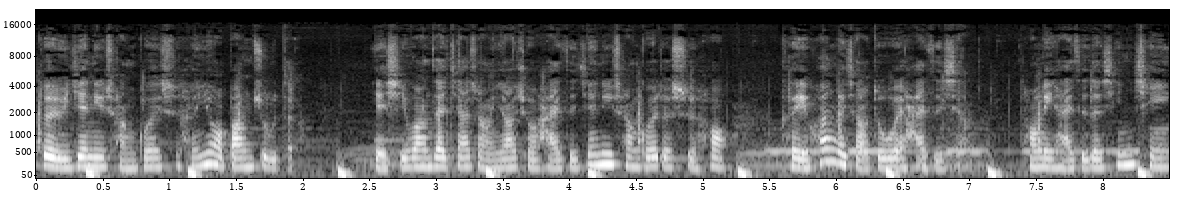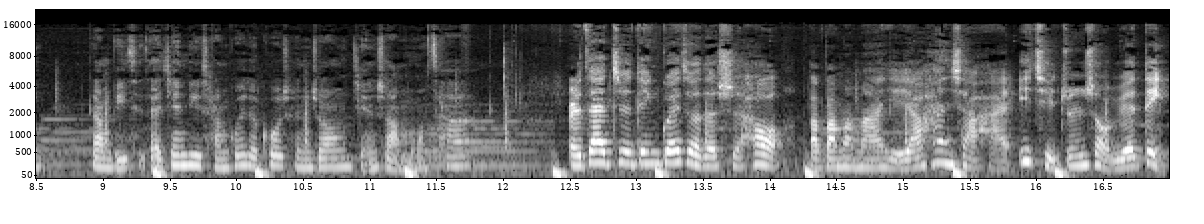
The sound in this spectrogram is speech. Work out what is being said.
对于建立常规是很有帮助的。也希望在家长要求孩子建立常规的时候，可以换个角度为孩子想，同理孩子的心情。让彼此在建立常规的过程中减少摩擦，而在制定规则的时候，爸爸妈妈也要和小孩一起遵守约定，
